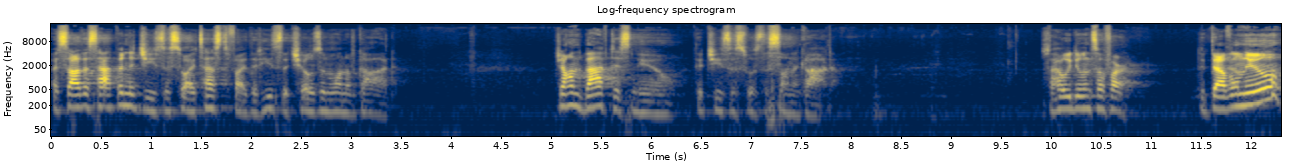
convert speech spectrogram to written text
I saw this happen to Jesus, so I testified that he's the chosen one of God. John the Baptist knew that Jesus was the Son of God. So, how are we doing so far? The devil knew,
